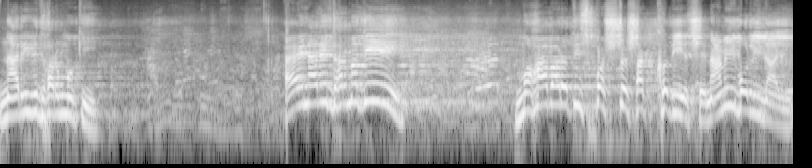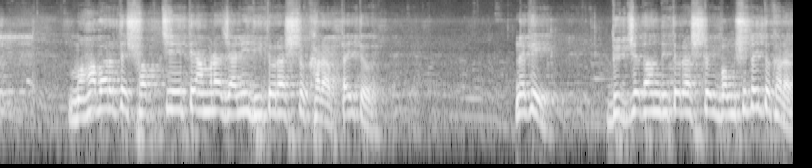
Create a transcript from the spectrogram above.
নারীর ধর্ম কি? এই নারীর ধর্ম কি? মহাভারত স্পষ্ট সাক্ষ্য দিয়েছেন, আমি বলি নাই। মহাভারতে সবচেয়েতে আমরা জানি ধৃতরাষ্ট্র খারাপ, তাই তো? নাকি? দুর্যোধন ধৃতরাষ্ট্র এই বংশটাই তো খারাপ?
